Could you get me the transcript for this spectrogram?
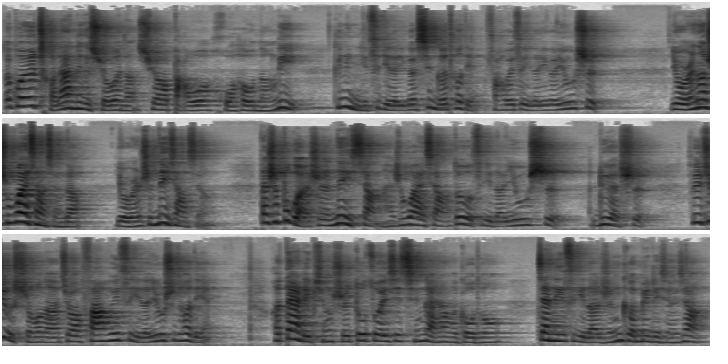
那关于扯淡那个学问呢，需要把握火候能力，根据你自己的一个性格特点，发挥自己的一个优势。有人呢是外向型的，有人是内向型，但是不管是内向还是外向，都有自己的优势劣势，所以这个时候呢，就要发挥自己的优势特点，和代理平时多做一些情感上的沟通，建立自己的人格魅力形象，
